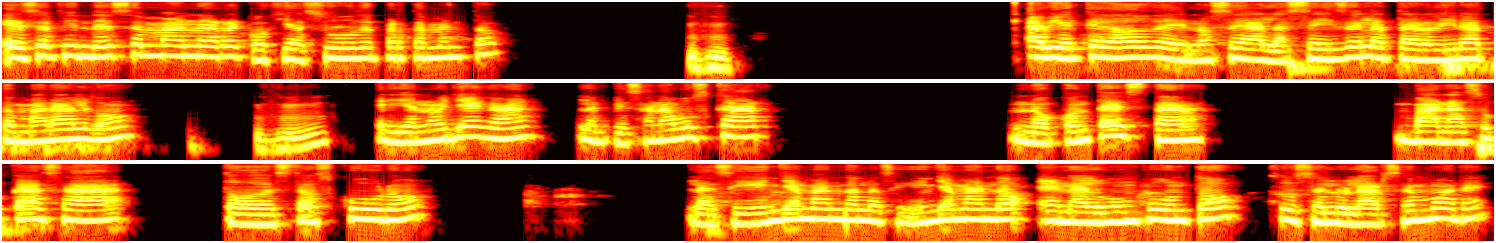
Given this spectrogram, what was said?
Ese fin de semana recogía su departamento. Había quedado de, no sé, a las seis de la tarde ir a tomar algo. Ella no llega, la empiezan a buscar, no contesta, van a su casa, todo está oscuro, la siguen llamando, la siguen llamando, en algún punto su celular se muere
